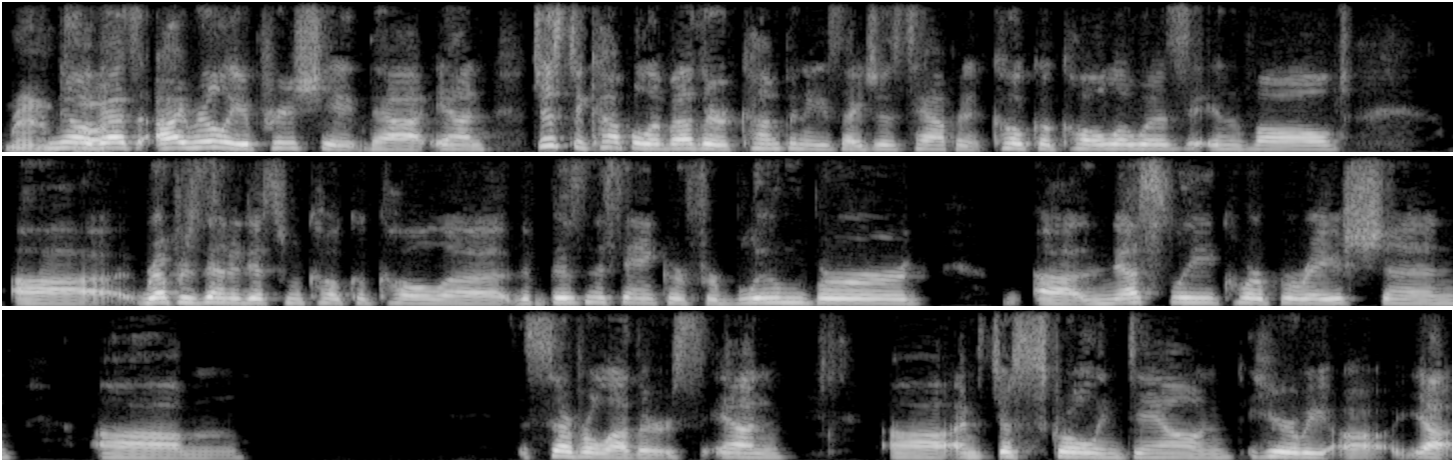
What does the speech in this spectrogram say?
random. No, thought. that's I really appreciate that, and just a couple of other companies. I just happened. Coca Cola was involved. Uh, representatives from Coca Cola, the business anchor for Bloomberg, uh, Nestle Corporation, um, several others. And uh, I'm just scrolling down. Here we are. Yeah,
